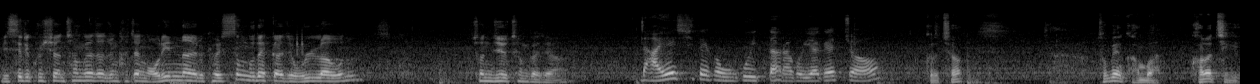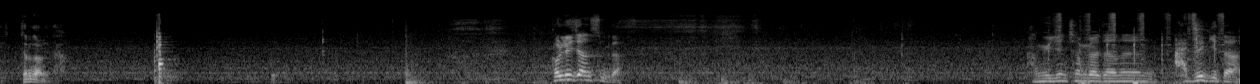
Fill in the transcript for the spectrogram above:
미쓰리 쿠션 참가자 중 가장 어린 나이로 결승 무대까지 올라온 전지우 참가자. 나의 시대가 오고 있다라고 이야기했죠. 그렇죠? 자, 투뱅크 한번 걸어치기 들어갑니다. 걸리지 않습니다. 강유진 참가자는 아직이다.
